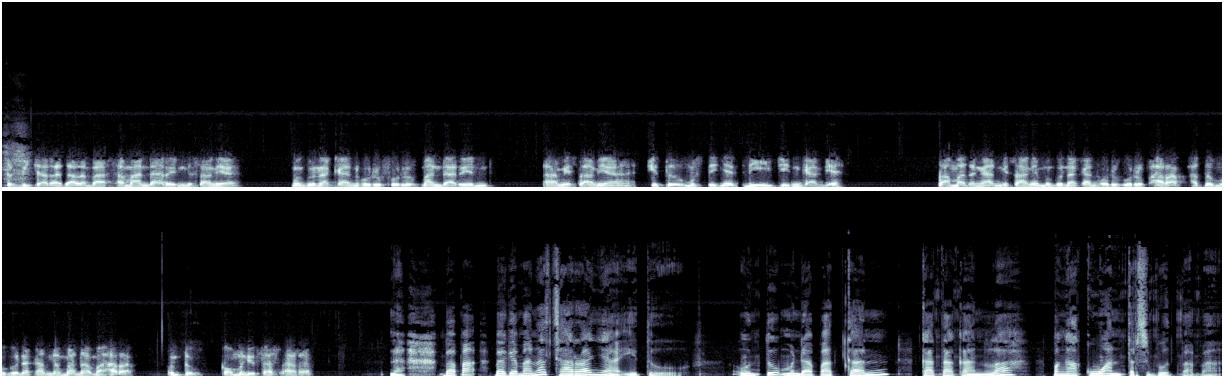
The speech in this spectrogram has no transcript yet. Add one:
berbicara dalam bahasa Mandarin misalnya menggunakan huruf-huruf Mandarin uh, misalnya itu mestinya diizinkan ya sama dengan misalnya menggunakan huruf-huruf Arab atau menggunakan nama-nama Arab untuk komunitas Arab. Nah, Bapak, bagaimana caranya itu untuk mendapatkan katakanlah pengakuan tersebut, Bapak?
